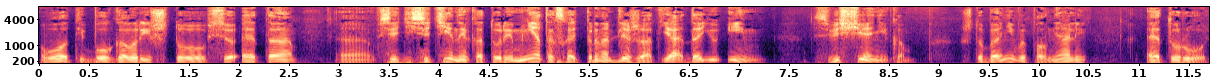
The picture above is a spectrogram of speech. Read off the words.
вот, и Бог говорит, что все это, э, все десятины, которые мне, так сказать, принадлежат, я даю им, священникам, чтобы они выполняли эту роль.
